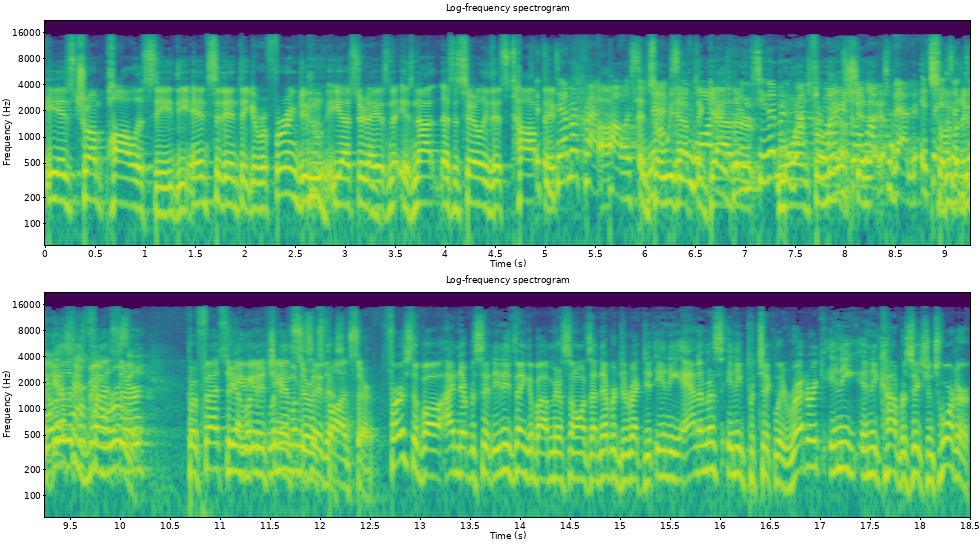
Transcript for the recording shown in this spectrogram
is Trump policy. The incident that you're referring to yesterday is, is not necessarily this topic. It's a Democrat Uh, policy. and so we'd have Maxine to Waters, when gather you see them in more restaurants, go information. up to them. It's- so it's I'm a going to go to the Democrat professor. policy. Professor, Yeah, you get me- a chance me to respond, sir. First of all, I never said anything about Ms. Owens. I never directed any animus, any particular rhetoric, any any conversation toward her.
